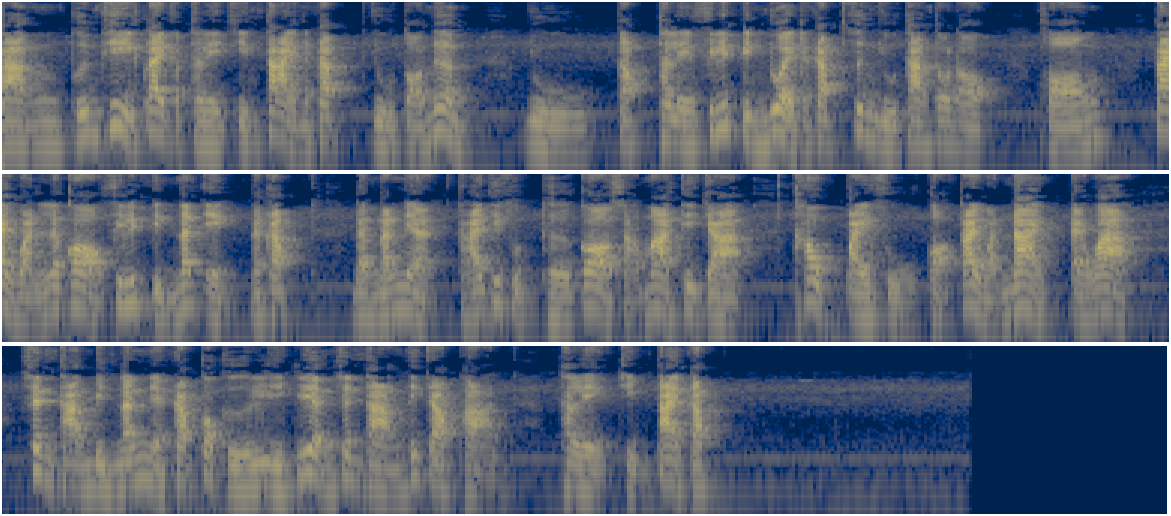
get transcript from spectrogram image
ทางพื้นที่ใกล้กับทะเลจีนใต้นะครับ อยู่ต่อเนื่อง อยู่กับทะเลฟิลิปปินส์ด้วยนะครับ ซึ่งอยู่ทางตะวันออกของไต้หวันแล้วก็ฟิลิปปินส์นั่นเองนะครับ ดังนั้นเนี่ยท้ายที่สุดเธอก็สามารถที่จะเข้าไปสู่เกาะไต้หวันได้ แต่ว่าเส้นทางบินนั้นเนี่ยครับก็คือหลีกเลี่ยงเส้นทางที่จะผ่านทะเลจีนใต้ครับ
